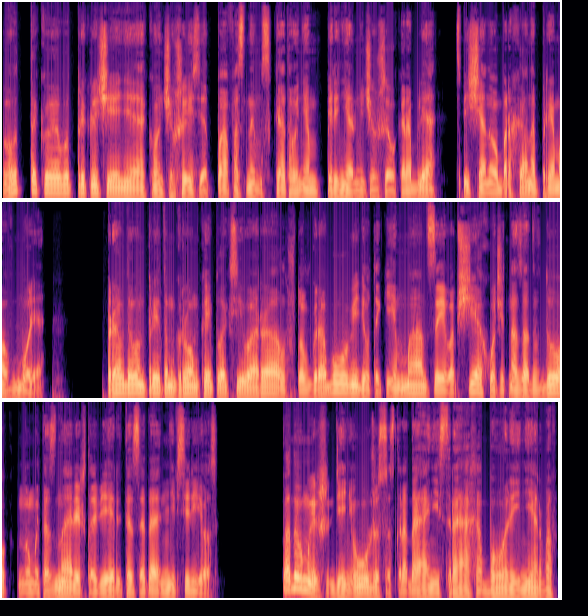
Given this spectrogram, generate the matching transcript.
Вот такое вот приключение, окончившееся пафосным скатыванием перенервничавшего корабля с песчаного бархана прямо в море. Правда, он при этом громко и плаксиво орал, что в гробу увидел такие мансы и вообще хочет назад в док, но мы-то знали, что Веритас — это не всерьез. Подумаешь, день ужаса, страданий, страха, боли и нервов.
